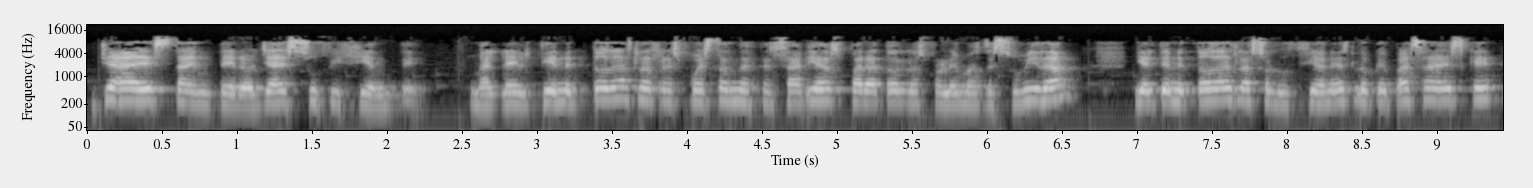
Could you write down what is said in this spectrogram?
ya está entero, ya es suficiente. Él tiene todas las respuestas necesarias para todos los problemas de su vida y él tiene todas las soluciones. Lo que pasa es que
